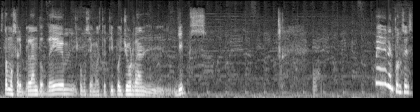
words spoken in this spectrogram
Estamos hablando de, ¿cómo se llama este tipo? Jordan Gibbs. Bueno, entonces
